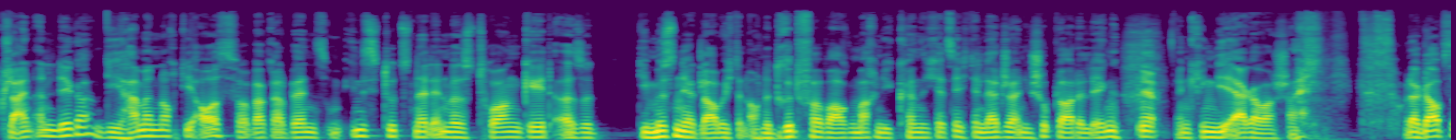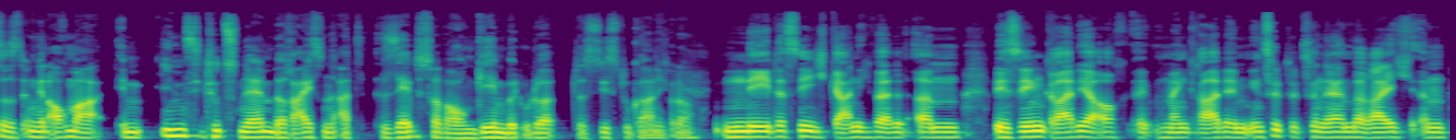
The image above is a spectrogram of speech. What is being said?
Kleinanleger, die haben ja noch die Auswahl, aber gerade wenn es um institutionelle Investoren geht, also die müssen ja, glaube ich, dann auch eine Drittverwahrung machen. Die können sich jetzt nicht den Ledger in die Schublade legen. Ja. Dann kriegen die Ärger wahrscheinlich. Oder glaubst du, dass es irgendwann auch mal im institutionellen Bereich so eine Art Selbstverwahrung geben wird? Oder das siehst du gar nicht, oder? Nee, das sehe ich gar nicht, weil ähm, wir sehen gerade ja auch, ich meine, gerade im institutionellen Bereich, ähm,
